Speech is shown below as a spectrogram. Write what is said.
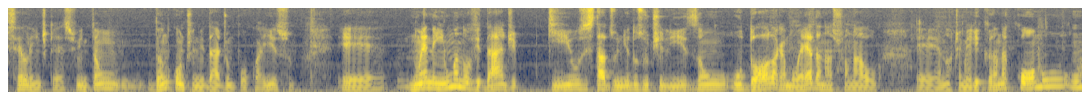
Excelente, Késsio. Então, dando continuidade um pouco a isso, é, não é nenhuma novidade que os Estados Unidos utilizam o dólar, a moeda nacional é, norte-americana, como um,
